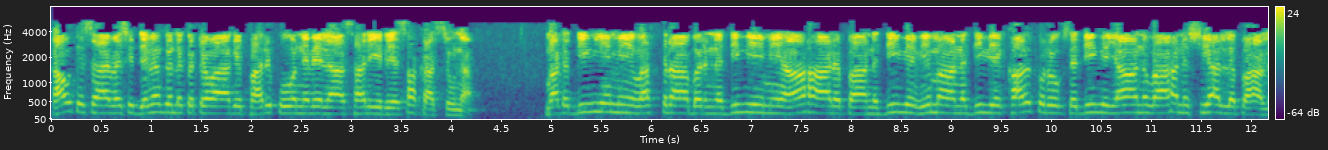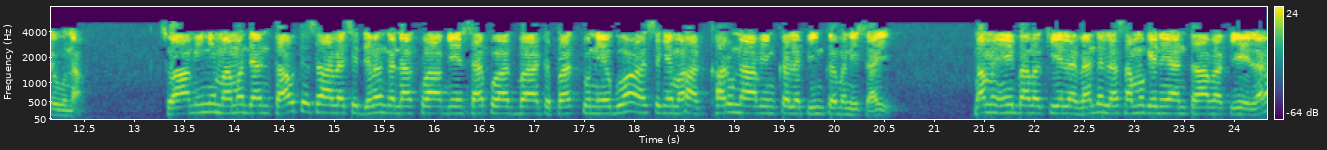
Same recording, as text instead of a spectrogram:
කවුතසා වැසි දෙවඟනකට වාගේ පරිපූර්ණ වෙලා ශරීරය සකස් වුණා. මට දිව්‍යමය වස්ත්‍රාභරණ දිව්‍යමය ආහාර පාන දිව්‍ය විමාන දිව්‍ය කල්පරෝක්ෂ දිව්‍ය යාන වාහන සියල්ල පහළ වුණා ස්වාමීනි මම දැන් තවතසා වැසි දෙවඟනක් වාගේ සපවත් බාටපත් වුණේ ඔබ වහන්සේගේ මහත් කරුණාවෙන් කළ පින්කම නිසායි මම මේ බව කියලා වැඳලා සමුගෙන යන්තාවා කියලා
